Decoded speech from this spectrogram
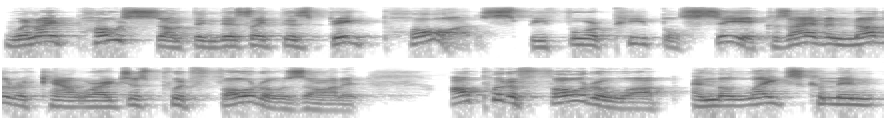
when I post something, there's like this big pause before people see it because I have another account where I just put photos on it. I'll put a photo up and the likes come in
